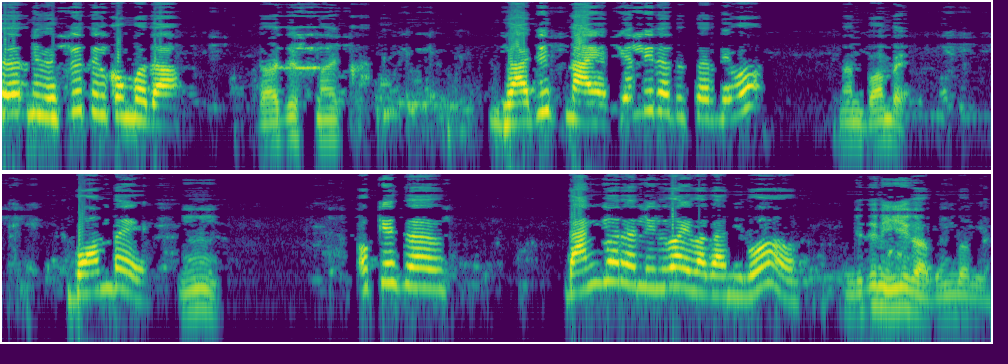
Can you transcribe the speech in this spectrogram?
ಸರ್ ನಿಮ್ ಹೆಸರು ತಿಳ್ಕೊಬೋದಾ? ರಾಜೇಶ್ ನಾಯಕ್. ರಾಜೇಶ್ ನಾಯಕ್. ಎಲ್ಲಿರೋದು ಸರ್ ನೀವು? ನಾನು ಬಾಂಬೆ. ಬಾಂಬೆ. ಹ್ಮ್. ಓಕೆ ಸರ್ ಬ್ಯಾಂಗ್ಳೂರಲ್ಲಿ ಇಲ್ವಾ ಇವಾಗ ನೀವು? ಇದೀನಿ ಈಗ ಬೆಂಗಳೂರಲ್ಲಿ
